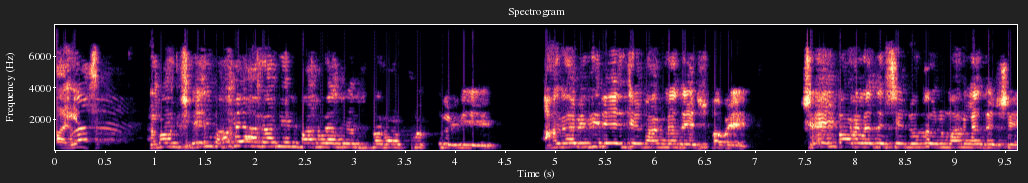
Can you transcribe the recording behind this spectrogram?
Uh, yes. এবং সেইভাবে আগামীর বাংলাদেশ গড়ার নিয়ে আগামী দিনে যে বাংলাদেশ হবে, সেই বাংলাদেশে, নতুন বাংলাদেশে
